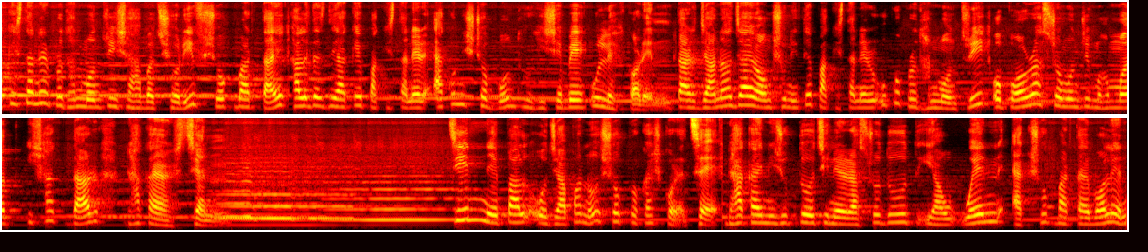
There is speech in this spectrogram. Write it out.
পাকিস্তানের প্রধানমন্ত্রী শাহবাজ শরীফ শোক বার্তায় খালেদা জিয়াকে পাকিস্তানের একনিষ্ঠ বন্ধু হিসেবে উল্লেখ করেন। তার জানাজায় অংশ নিতে পাকিস্তানের উপপ্রধানমন্ত্রী ও পররাষ্ট্রমন্ত্রী মোহাম্মদ ইশাকদার ঢাকায় আসছেন। চীন, নেপাল ও জাপানও শোক প্রকাশ করেছে। ঢাকায় নিযুক্ত চীনের রাষ্ট্রদূত ইয়াও ওয়েন এক শোক বার্তায় বলেন,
